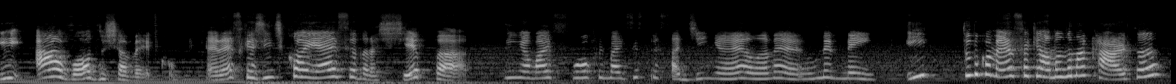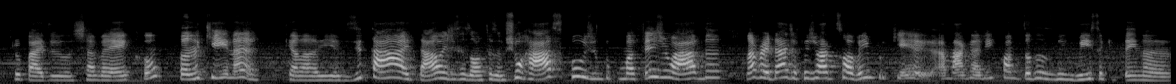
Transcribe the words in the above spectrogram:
e a avó do Chaveco. É nessa que a gente conhece a Dona Xepa, mais fofa e mais estressadinha ela, né? Um neném. E tudo começa que ela manda uma carta pro pai do Chaveco, falando que, né, que ela ia visitar e tal. Eles resolvem fazer um churrasco junto com uma feijoada. Na verdade, a feijoada só vem porque a Magali come todas as linguiças que tem na,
